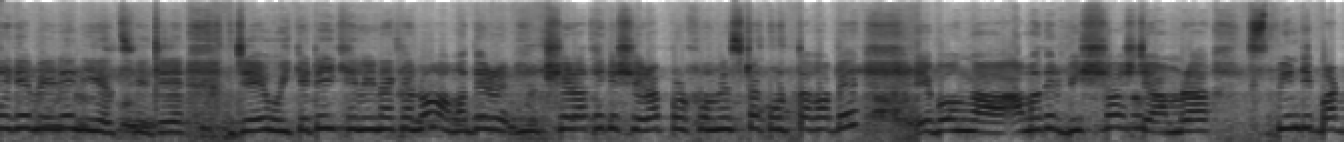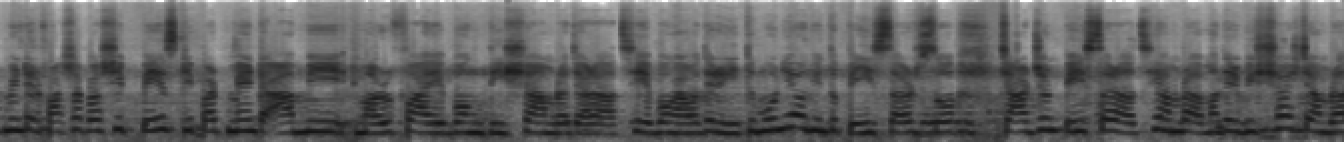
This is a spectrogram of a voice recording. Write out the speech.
থেকে মেনে নিয়েছি যে যে উইকেটেই খেলি না কেন, আমাদের সেরা থেকে সেরা পারফরমেন্সটা করতে হবে এবং আমাদের বিশ্বাস যে আমরা স্পিন ডিপার্টমেন্টের পাশাপাশি পেস ডিপার্টমেন্ট আমি, মারুফা এবং দিশা আমরা যারা আছি এবং আমাদের ঋতুমণিও কিন্তু পেসার সো চারজন পেসার আছে, আমরা, আমাদের বিশ্বাস যে আমরা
